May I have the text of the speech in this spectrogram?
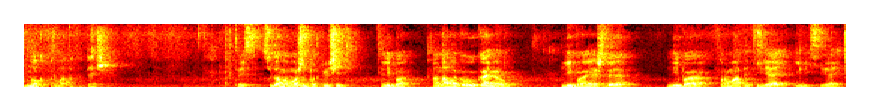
много форматов опять же. То есть сюда мы можем подключить либо аналоговую камеру, либо HD, либо форматы TVI или CVI.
